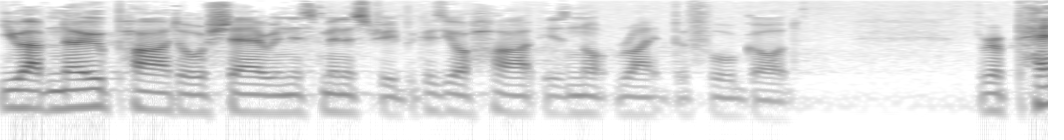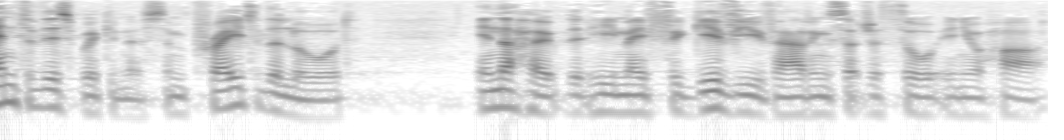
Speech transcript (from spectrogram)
You have no part or share in this ministry because your heart is not right before God. Repent of this wickedness and pray to the Lord in the hope that he may forgive you for having such a thought in your heart.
